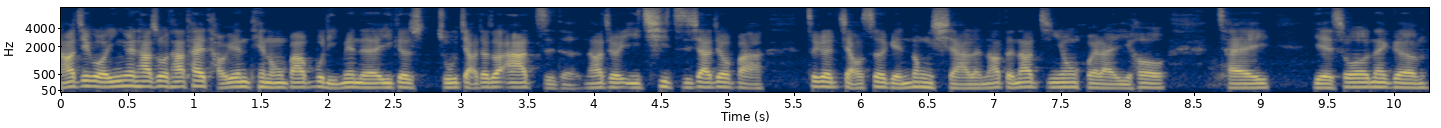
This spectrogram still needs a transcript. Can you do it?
然后结果，因为他说他太讨厌《天龙八部》里面的一个主角叫做阿紫的，然后就一气之下就把这个角色给弄瞎了。然后等到金庸回来以后，才也说那个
